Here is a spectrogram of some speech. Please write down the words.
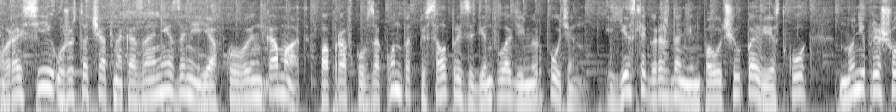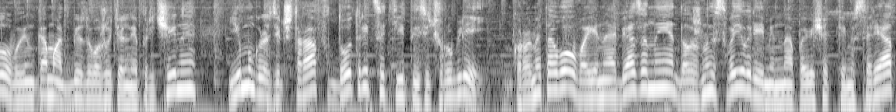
В России ужесточат наказание за неявку в военкомат. Поправку в закон подписал президент Владимир Путин. Если гражданин получил повестку, но не пришел в военкомат без уважительной причины, ему грозит штраф до 30 тысяч рублей. Кроме того, военнообязанные должны своевременно оповещать комиссариат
